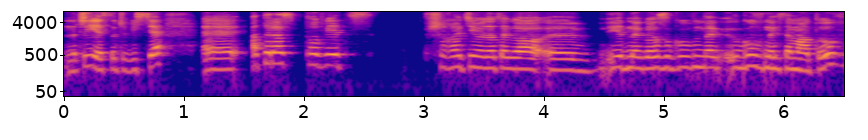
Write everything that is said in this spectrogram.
znaczy jest oczywiście, e, a teraz powiedz, przechodzimy do tego e, jednego z głównych, głównych tematów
